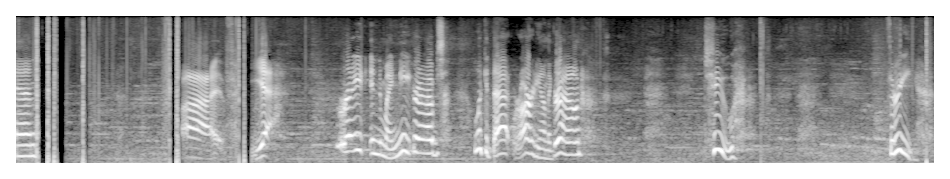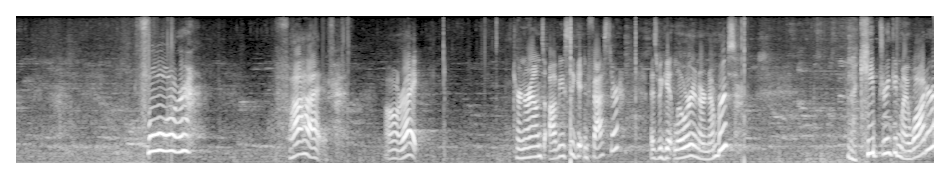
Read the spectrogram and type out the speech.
And five. Yeah. Right into my knee grabs. Look at that, we're already on the ground. Two, three, four, five. All right. Turnarounds obviously getting faster as we get lower in our numbers. And I keep drinking my water.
